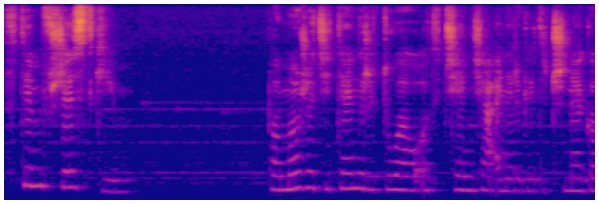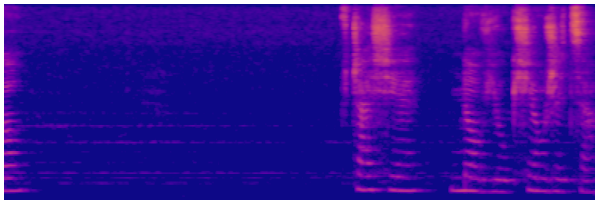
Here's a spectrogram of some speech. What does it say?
W tym wszystkim pomoże Ci ten rytuał odcięcia energetycznego czasie nowiu księżyca.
